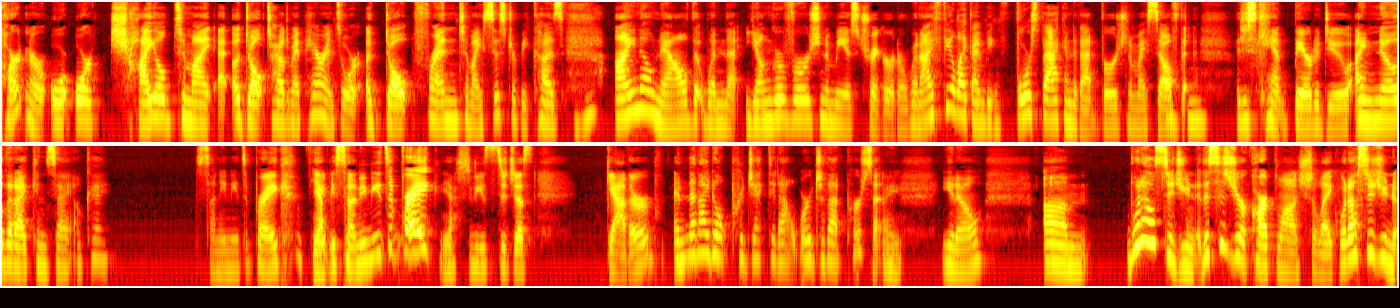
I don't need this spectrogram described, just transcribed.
partner or or child to my adult child to my parents or adult friend to my sister because Mhm. I know now that when that younger version of me is triggered or when I feel like I'm being forced back into that version of myself that Mhm. I just can't bear to do, I know that I can say, okay, Sunny needs a break. Yeah. Maybe Sunny needs a break. Yeah. She needs to just gather. And then I don't project it outward to that person. Right. You know? Um, what else did you know? This is your carte blanche to like, what else did you know?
